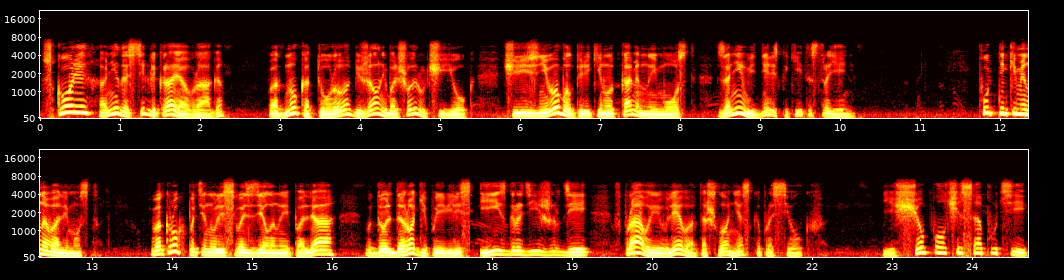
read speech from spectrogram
Вскоре они достигли края оврага, по дну которого бежал небольшой ручеек. Через него был перекинут каменный мост, за ним виднелись какие-то строения. Путники миновали мост. Вокруг потянулись возделанные поля, вдоль дороги появились изгороди из жердей — Вправо и влево отошло несколько проселков. Еще полчаса пути,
